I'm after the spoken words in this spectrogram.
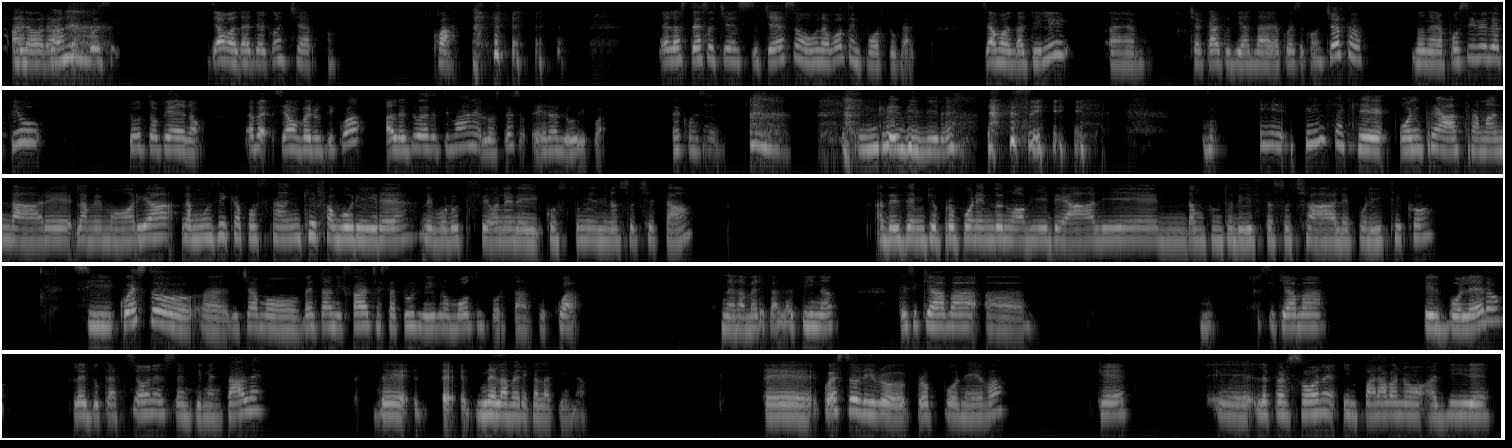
Allora, ecco. così. Siamo andati al concerto qua. e lo stesso ci è successo una volta in Portogallo. Siamo andati lì, eh, cercato di andare a questo concerto, non era possibile più, tutto pieno. E beh, siamo venuti qua, alle due settimane lo stesso era lui qua. È così. Mm. Incredibile. sì. E pensa che oltre a tramandare la memoria, la musica possa anche favorire l'evoluzione dei costumi di una società? Ad esempio proponendo nuovi ideali mm, da un punto di vista sociale, politico? Sì, questo eh, diciamo vent'anni fa c'è stato un libro molto importante qua nell'America Latina che si chiama, uh, si chiama Il bolero, l'educazione sentimentale de, eh, nell'America Latina. E questo libro proponeva che eh, le persone imparavano a dire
